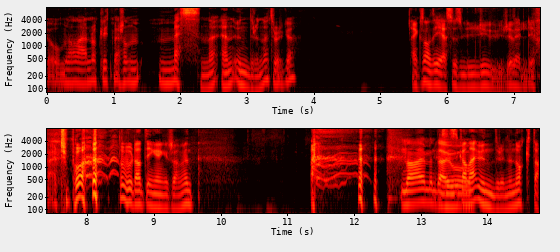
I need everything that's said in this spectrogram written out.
jo, men han er nok litt mer sånn messende enn undrende, tror du ikke? Det er ikke sånn at Jesus lurer veldig fælt på hvordan ting henger sammen. Nei, men det Jeg er syns jo ikke han er undrende nok, da.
